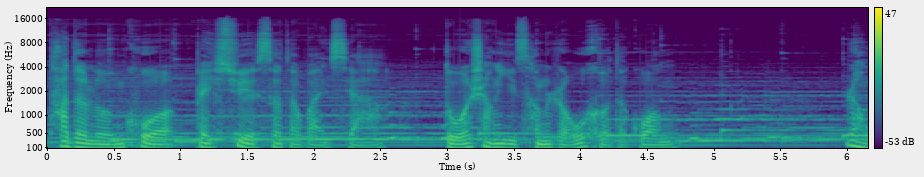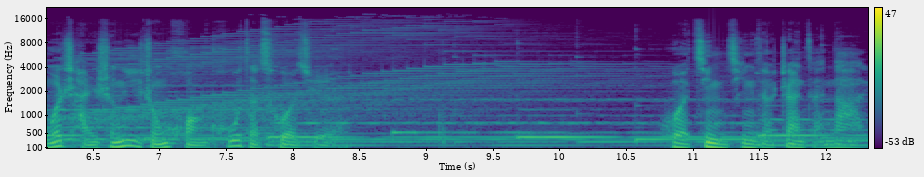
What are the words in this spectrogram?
他的轮廓被血色的晚霞夺上一层柔和的光，让我产生一种恍惚的错觉。我静静地站在那里，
